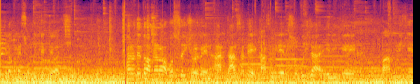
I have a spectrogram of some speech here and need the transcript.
একই রকমের সবুজ দেখতে পাচ্ছি। ভারতে তো আপনারা অবশ্যই চড়বেন, আর তার সাথে কাশ্মীরের সবুজটা এদিকে বাম দিকে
